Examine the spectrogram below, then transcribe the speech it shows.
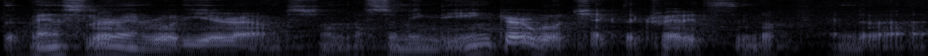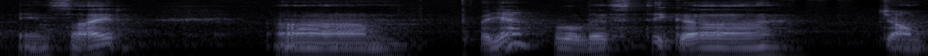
the penciler, and Rodier, I'm assuming the inker. We'll check the credits in the, in the inside. Um, but yeah, well, let's take a jump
